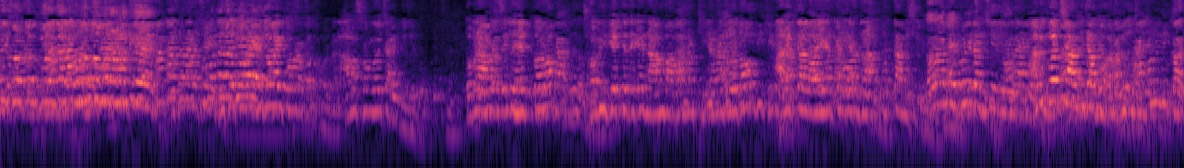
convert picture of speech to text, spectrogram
বিসর্জন করে আমার সঙ্গে হচ্ছে আমি বুঝে তোমরা আমাকে শুধু হেল্প করো ছবি দেখে দেখে নাম বাবার নাম ঠিকানা দিয়ে দাও আরেকটা লয়ারকে বলো ড্রাফট করতে আমি শুরু দাদা আমি এখনই ডাকছি। আমি বলছি আমি যাব আমি কাজ।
